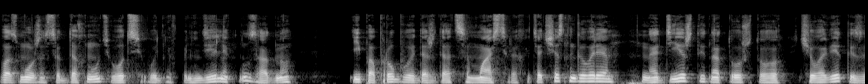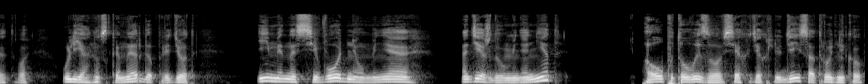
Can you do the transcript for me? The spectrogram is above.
возможность отдохнуть вот сегодня в понедельник, ну заодно и попробую дождаться мастера. Хотя, честно говоря, надежды на то, что человек из этого Ульяновской энерго придет именно сегодня, у меня надежды у меня нет. По опыту вызова всех этих людей, сотрудников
